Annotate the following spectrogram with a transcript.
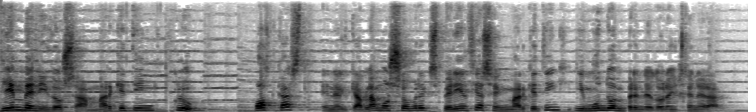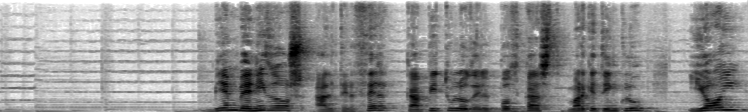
Bienvenidos a Marketing Club, podcast en el que hablamos sobre experiencias en marketing y mundo emprendedor en general. Bienvenidos al tercer capítulo del podcast Marketing Club y hoy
